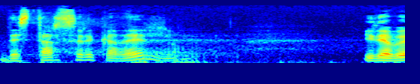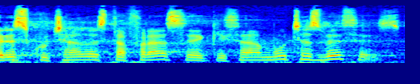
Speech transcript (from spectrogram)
de estar cerca de Él. Y de haber escuchado esta frase quizá muchas veces,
